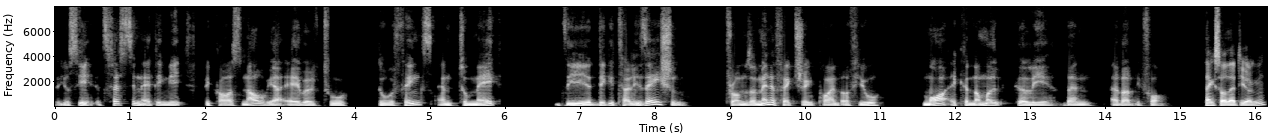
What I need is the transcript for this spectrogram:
You see, it's fascinating me because now we are able to do things and to make the digitalization from the manufacturing point of view more economically than ever before. Thanks for that, Jürgen.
